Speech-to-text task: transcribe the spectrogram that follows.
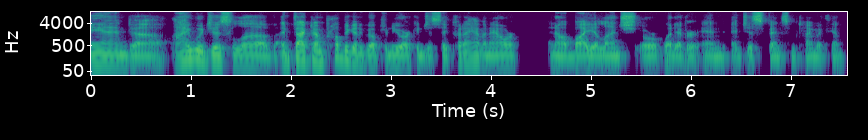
and uh, I would just love, in fact, I'm probably going to go up to New York and just say, could I have an hour and I'll buy you lunch or whatever and, and just spend some time with him.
